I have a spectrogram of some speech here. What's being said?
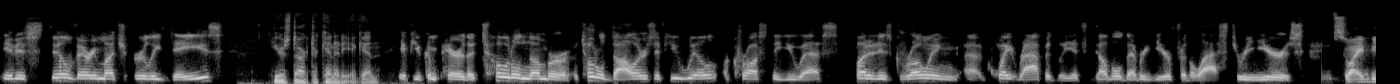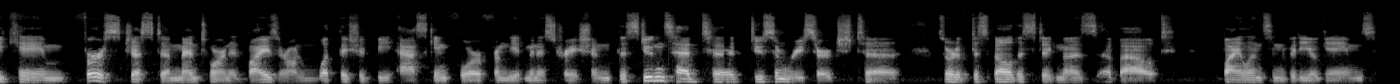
It is still very much early days, Here's Dr. Kennedy again. If you compare the total number, total dollars, if you will, across the U.S., but it is growing uh, quite rapidly. It's doubled every year for the last three years. So I became first just a mentor and advisor on what they should be asking for from the administration. The students had to do some research to sort of dispel the stigmas about violence in video games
